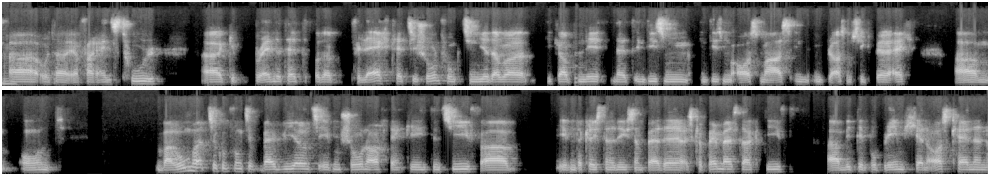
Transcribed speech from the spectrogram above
mhm. äh, oder ein Vereinstool äh, gebrandet hätte oder vielleicht hätte sie schon funktioniert, aber ich glaube nicht, nicht in diesem, in diesem Ausmaß in, im Blasmusikbereich. Ähm, und warum hat so gut funktioniert? Weil wir uns eben schon auch, denke ich, intensiv, äh, eben der Christian und ich sind beide als Kapellmeister aktiv, äh, mit den Problemchen auskennen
